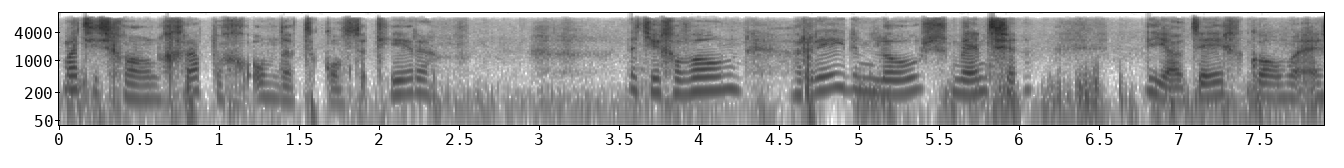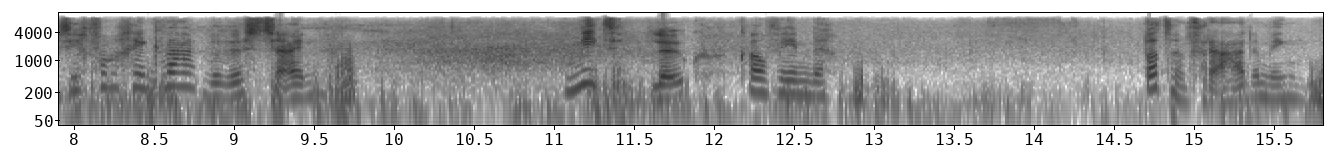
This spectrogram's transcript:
Maar het is gewoon grappig om dat te constateren. Dat je gewoon redenloos mensen die jou tegenkomen en zich van geen kwaad bewust zijn, niet leuk kan vinden. Wat een verademing.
